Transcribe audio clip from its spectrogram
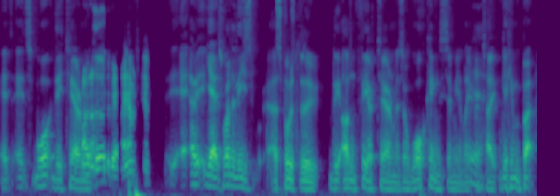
It, it's what they term. I've heard of it. I haven't. Uh, yeah, it's one of these. I suppose the the unfair term is a walking simulator yeah. type game, but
